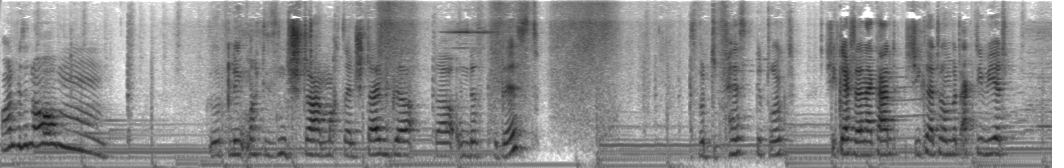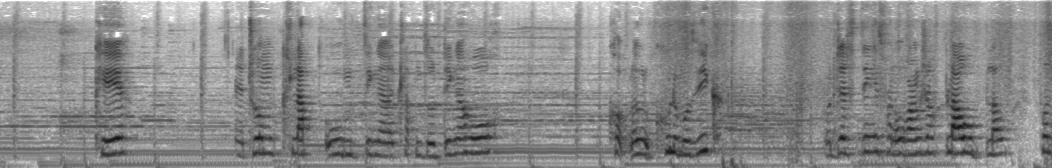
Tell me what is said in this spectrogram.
Und wir sind oben. Gut, Link macht diesen Stein, macht seinen Stein da, da um das Podest. Es wird festgedrückt. Schika-Stein erkannt. Schika-Turm wird aktiviert. Okay. Der Turm klappt oben, Dinger, klappen so Dinger hoch. Kommt eine coole Musik. Und das Ding ist von Orange auf Blau, Blau, von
